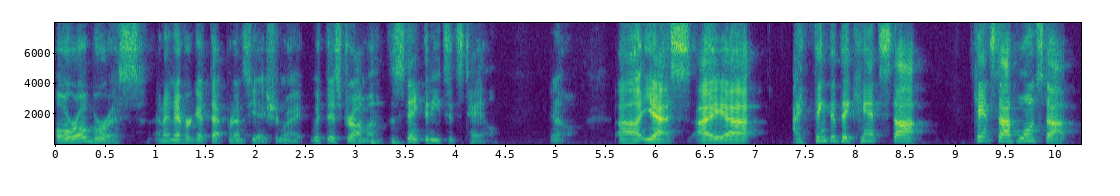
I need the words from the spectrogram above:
Ouroboros, and I never get that pronunciation right, with this drama, the snake that eats its tail. You know, uh, yes, I uh, I think that they can't stop can't stop, won't stop,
